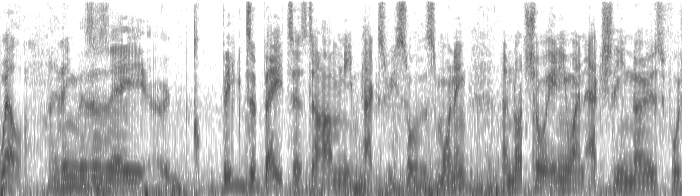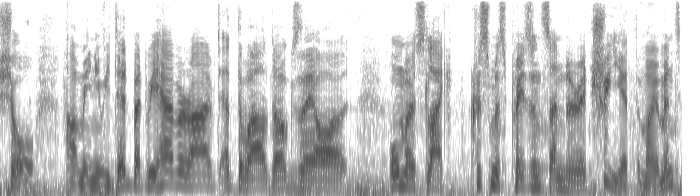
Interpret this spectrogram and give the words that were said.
Well, I think this is a big debate as to how many packs we saw this morning. I'm not sure anyone actually knows for sure how many we did, but we have arrived at the Wild Dogs. They are almost like Christmas presents under a tree at the moment.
